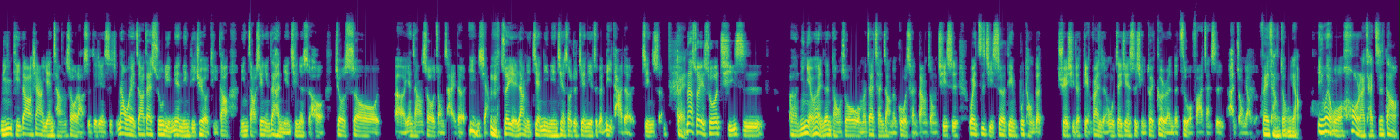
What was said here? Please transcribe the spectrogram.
您提到像严长寿老师这件事情，那我也知道在书里面您的确有提到，您早些年在很年轻的时候就受。呃，延长寿总裁的影响，嗯，所以也让你建立年轻的时候就建立这个利他的精神。对，那所以说，其实呃，您也会很认同说，我们在成长的过程当中，其实为自己设定不同的学习的典范人物这件事情，对个人的自我发展是很重要的，非常重要。因为我后来才知道，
